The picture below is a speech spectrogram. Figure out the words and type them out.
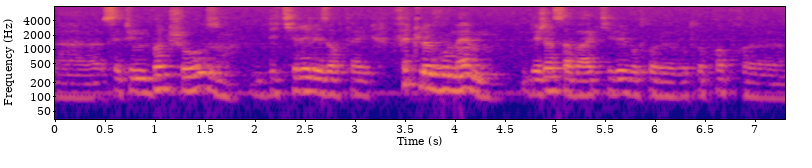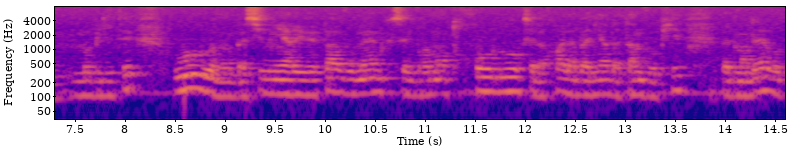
euh, c'est une bonne chose d'étirer les orteils. Faites-le vous-même. Déjà, ça va activer votre, votre propre euh, mobilité. Ou bah, si vous n'y arrivez pas vous-même, que c'est vraiment trop lourd, que c'est la croix et la bannière d'atteindre vos pieds, bah, demandez à votre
